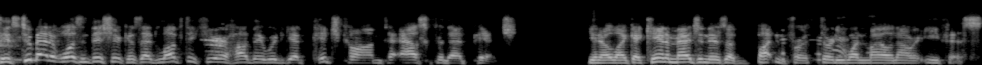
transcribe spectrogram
It's too bad it wasn't this year because I'd love to hear how they would get pitch PitchCom to ask for that pitch. You know, like I can't imagine there's a button for a 31 mile an hour eephus.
